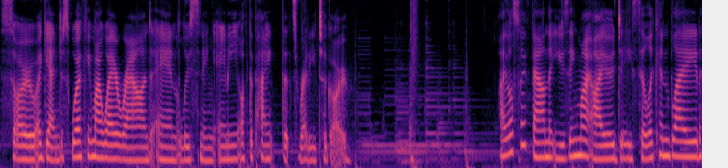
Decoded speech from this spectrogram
So again, just working my way around and loosening any of the paint that's ready to go. I also found that using my IOD silicone blade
